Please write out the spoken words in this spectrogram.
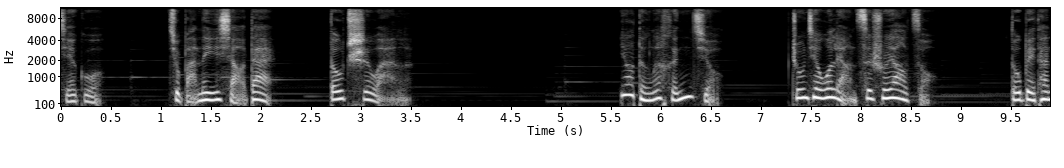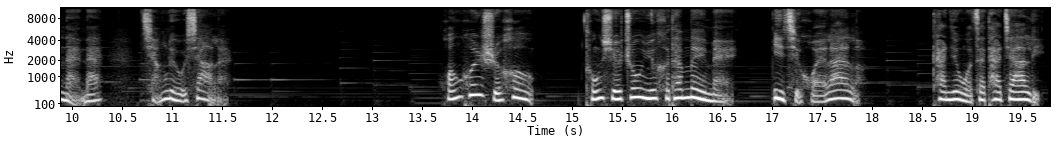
结果就把那一小袋都吃完了。又等了很久，中间我两次说要走，都被他奶奶强留下来。黄昏时候，同学终于和他妹妹一起回来了，看见我在他家里。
